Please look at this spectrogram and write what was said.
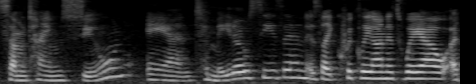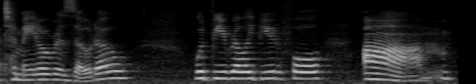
sometime soon and tomato season is like quickly on its way out. A tomato risotto would be really beautiful. Um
